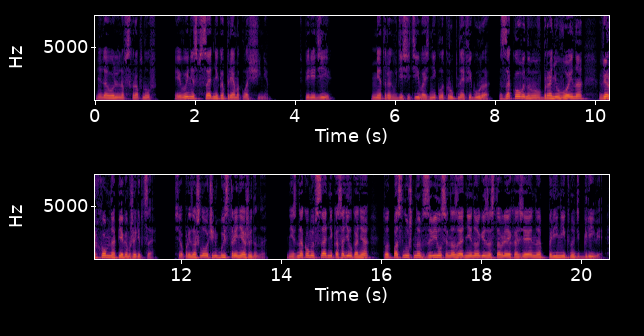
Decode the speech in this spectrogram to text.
недовольно всхрапнув, и вынес всадника прямо к лощине. Впереди, метрах в десяти, возникла крупная фигура, закованного в броню воина, верхом на пегом жеребце. Все произошло очень быстро и неожиданно. Незнакомый всадник осадил коня, тот послушно взвился на задние ноги, заставляя хозяина приникнуть к гриве —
